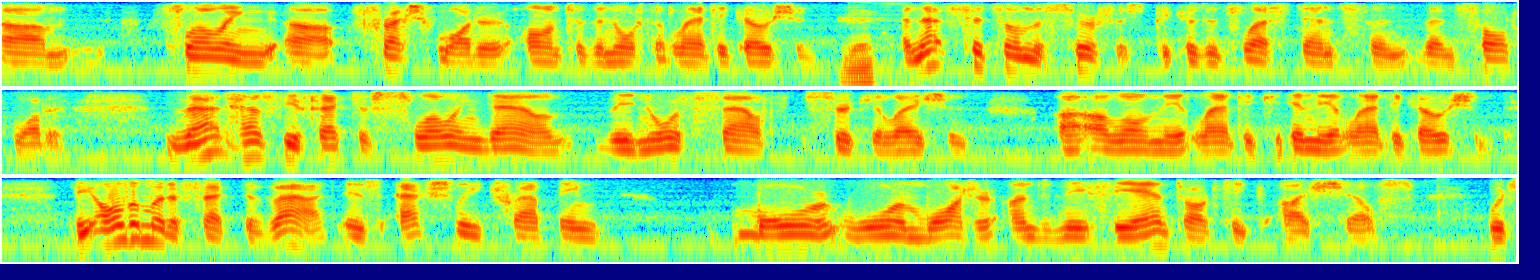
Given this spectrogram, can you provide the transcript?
um, flowing uh, fresh water onto the North Atlantic Ocean. Yes. And that sits on the surface because it's less dense than, than salt water. That has the effect of slowing down the north-south circulation uh, along the Atlantic in the Atlantic Ocean. The ultimate effect of that is actually trapping more warm water underneath the Antarctic ice shelves, which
